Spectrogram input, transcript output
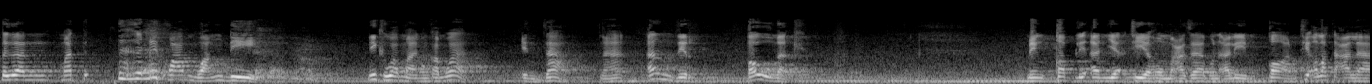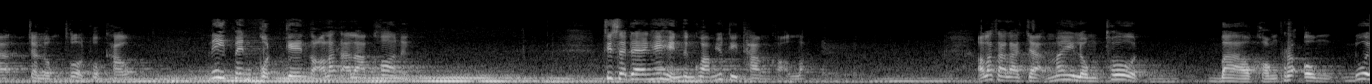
เตือนมาเตือนด้วยความหวังดี นี่คือคว่าหมายของคำว่าอินซาบนะฮะอันดิรกอมักมิงกับลิอันยะทียฮุมอาซาบุนอาลีมก่อนที่อัลลอฮฺตาลาจะลงโทษพวกเขา นี่เป็นกฎเกณฑ์ของอัลลอฮฺตาลาข้อหนึ่ง ที่แสดงให้เห็นถึงความยุติธรรมของอัลลอฮ์อัลลอฮฺตาลาจะไม่ลงโทษบ่าวของพระองค์ด้วย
